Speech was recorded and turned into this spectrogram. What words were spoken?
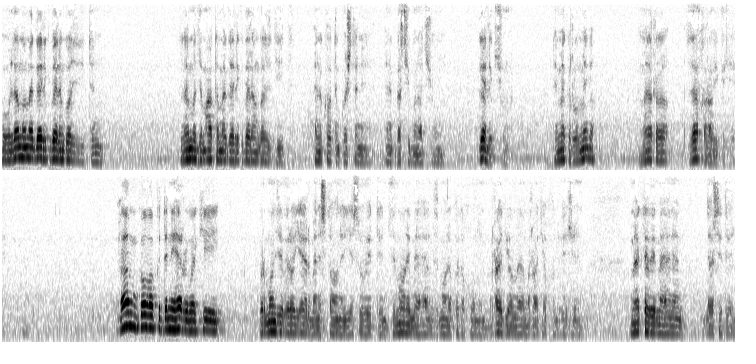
و لما ما قالك غاز ديتن لما جماعة ما قالك بالن غاز ديت انا كاتم كشتني انا برشي بنات شون قالك شون demek Rumi mera zaf خرابی هم گوه که دنی هر وکی برمانجه برای ارمنستان یه سویت زمان ما هم زمان خود خونیم رادیو ما هم رادیو خود بیجن مکتب ما هم درسی دل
